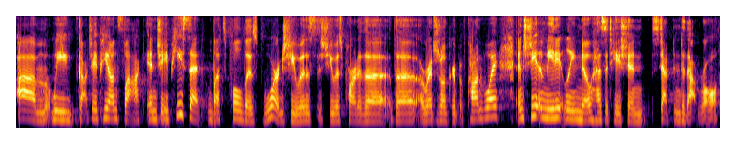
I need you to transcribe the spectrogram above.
um, we got JP on Slack, and JP said, "Let's pull Liz Ward." She was she was part of the the original group of Convoy, and she immediately, no hesitation, stepped into that role.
